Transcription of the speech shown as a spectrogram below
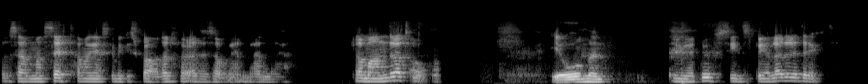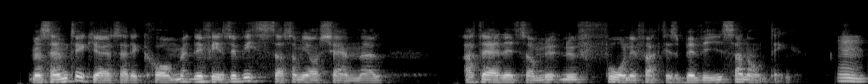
på samma sätt. Han var ganska mycket skadad förra säsongen, men eh, de andra två, Ja. Jo, men, inga dussinspelare direkt. men sen tycker jag här, det kommer. Det finns ju vissa som jag känner att det är lite som nu, nu får ni faktiskt bevisa någonting. Mm.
